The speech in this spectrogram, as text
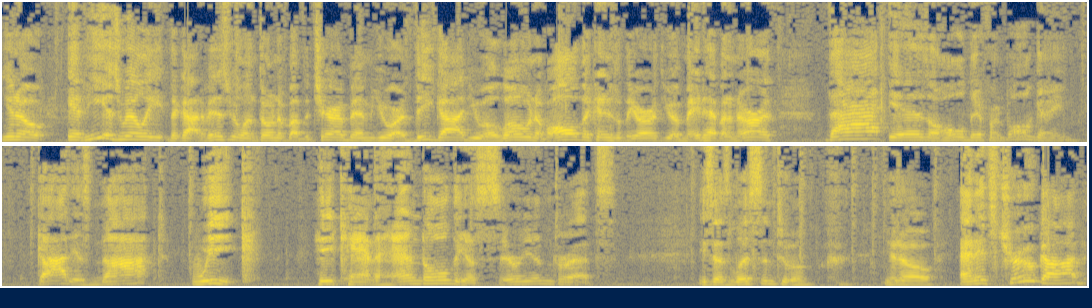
You know, if he is really the God of Israel and throned above the cherubim, you are the God, you alone of all the kings of the earth, you have made heaven and earth. That is a whole different ballgame. God is not weak. He can handle the Assyrian threats. He says, listen to him. You know, and it's true, God.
